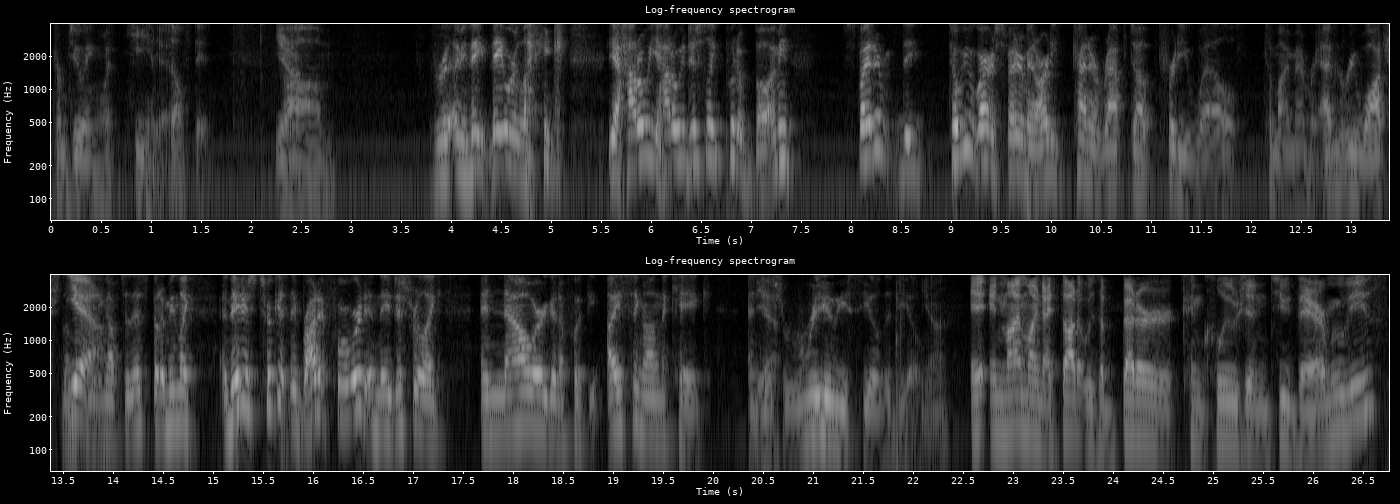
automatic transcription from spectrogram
from doing what he himself did. Yeah. Um, I mean, they they were like, yeah. How do we how do we just like put a bow? I mean, Spider the Tobey Maguire Spider Man already kind of wrapped up pretty well to my memory. I haven't rewatched them Yeah. leading up to this, but I mean, like, and they just took it, they brought it forward, and they just were like, and now we're gonna put the icing on the cake and Yeah. just really seal the deal. yeah. In my mind, I thought it was a better conclusion to their movies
